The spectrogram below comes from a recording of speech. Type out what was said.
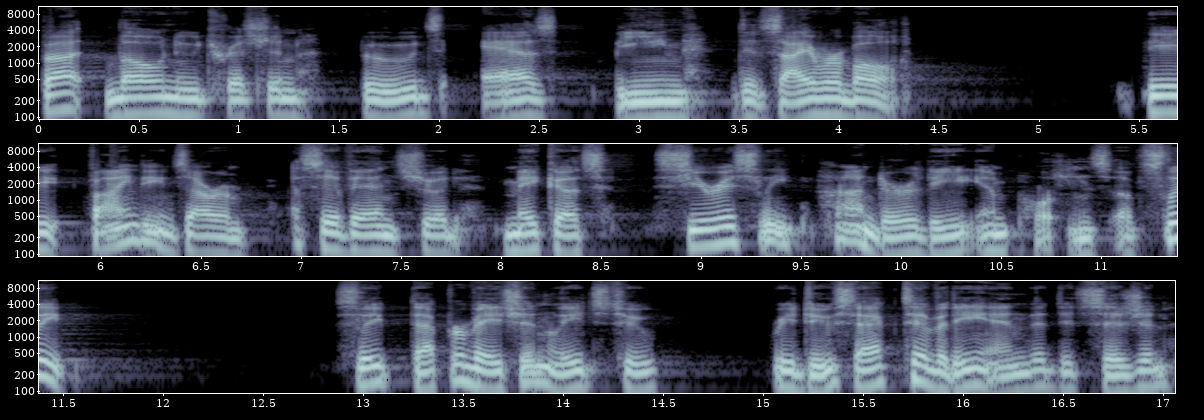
but low nutrition foods as being desirable. The findings are impressive and should make us seriously ponder the importance of sleep. Sleep deprivation leads to reduced activity in the decision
